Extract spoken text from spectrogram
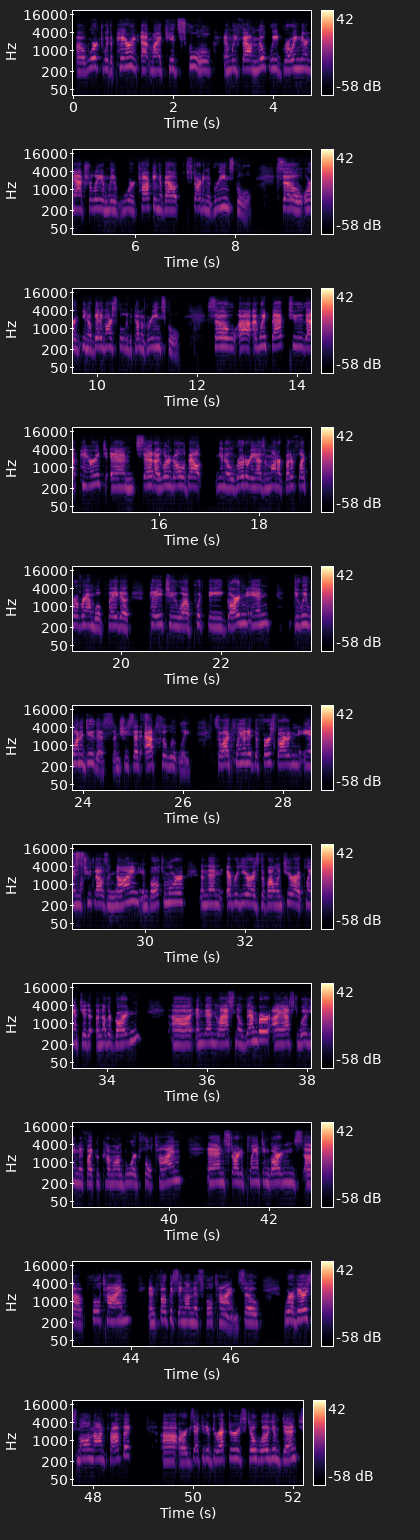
uh, worked with a parent at my kid's school and we found milkweed growing there naturally. And we were talking about starting a green school. So, or, you know, getting our school to become a green school. So uh, I went back to that parent and said, I learned all about you know, Rotary has a monarch butterfly program. We'll pay to pay to uh, put the garden in. Do we want to do this? And she said, absolutely. So I planted the first garden in 2009 in Baltimore. And then every year as a volunteer, I planted another garden. Uh, and then last November, I asked William if I could come on board full time and started planting gardens uh, full time and focusing on this full time. So we're a very small nonprofit. Uh, our executive director is still William Dent.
